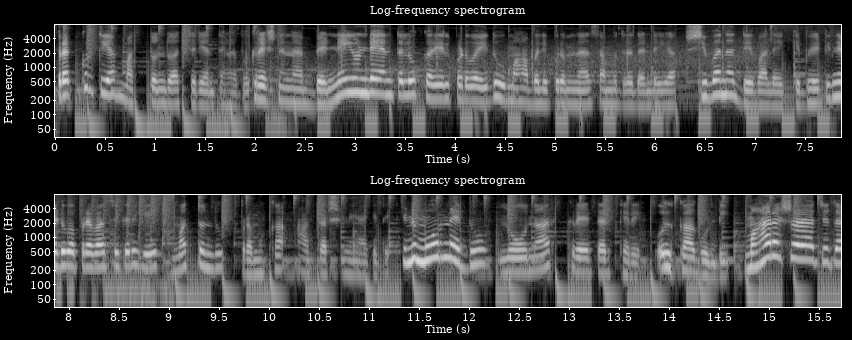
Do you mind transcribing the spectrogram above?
ಪ್ರಕೃತಿಯ ಮತ್ತೊಂದು ಅಚ್ಚರಿ ಅಂತ ಹೇಳ್ಬೋದು. ಕೃಷ್ಣನ ಬೆಣ್ಣೆಯುಂಡೆ ಅಂತಲೂ ಕರೆಯಲ್ಪಡುವ ಇದು ಮಹಾಬಲಿಪುರಂನ ಸಮುದ್ರ ದಂಡೆಯ ಶಿವನ ದೇವಾಲಯಕ್ಕೆ ಭೇಟಿ ನೀಡುವ ಪ್ರವಾಸಿಗರಿಗೆ ಮತ್ತೊಂದು ಪ್ರಮುಖ ಆಕರ್ಷಣೆಯಾಗಿದೆ. ಇನ್ನು ಮೂರನೇದು ಲೋನಾರ್ ಕ್ರೇಟರ್ ಕೆರೆ, ಉಲ್ಕಾಗುಂಡಿ. ಮಹಾರಾಷ್ಟ್ರ ರಾಜ್ಯದ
